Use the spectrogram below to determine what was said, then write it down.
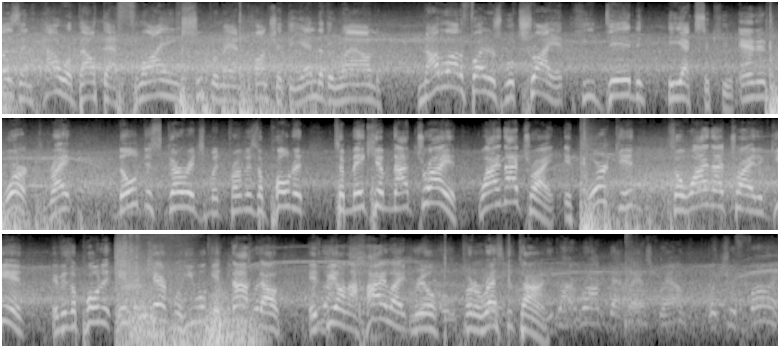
Was, and how about that flying Superman punch at the end of the round? Not a lot of fighters will try it. He did. He executed. And it worked, right? No discouragement from his opponent to make him not try it. Why not try it? It's working, so why not try it again? If his opponent isn't careful, he will get knocked out and be on a highlight reel for the rest of time. You got rocked that last round, but you're fine.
